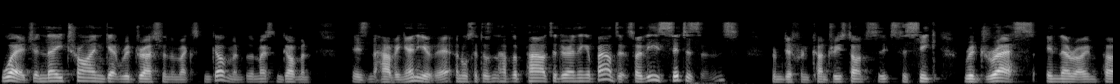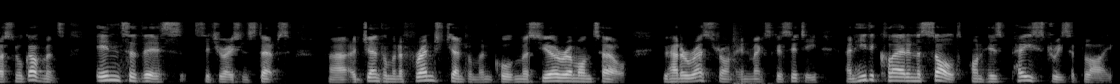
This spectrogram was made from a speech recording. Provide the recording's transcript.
wedge, and they try and get redress from the Mexican government, but the Mexican government isn't having any of it, and also doesn't have the power to do anything about it. So these citizens from different countries start to, seek redress in their own personal governments. Into this situation steps uh, a gentleman, a French gentleman called Monsieur Remontel, who had a restaurant in Mexico City, and he declared an assault on his pastry supply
